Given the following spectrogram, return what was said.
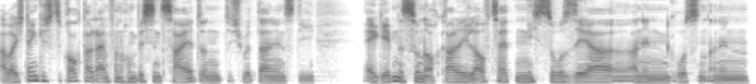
aber ich denke, es braucht halt einfach noch ein bisschen Zeit und ich würde dann jetzt die Ergebnisse und auch gerade die Laufzeiten nicht so sehr an den großen, an den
